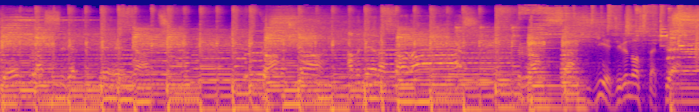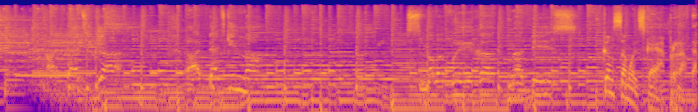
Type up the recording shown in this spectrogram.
День рассвет менять Камчья, а мне досталась Трасса Е-95 Опять игра, опять кино Снова выход на бис Комсомольская правда.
